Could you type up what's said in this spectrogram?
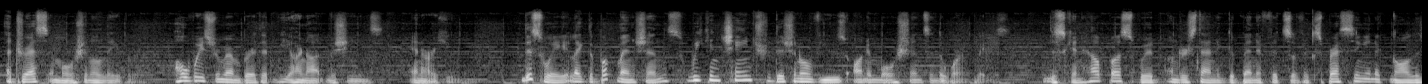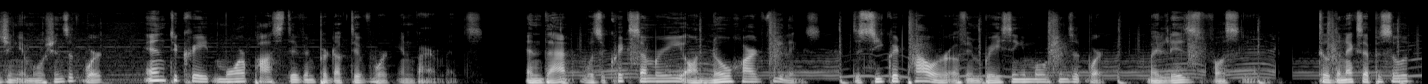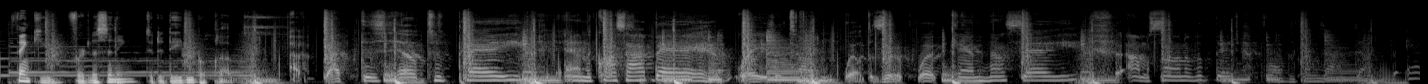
Address emotional labor. Always remember that we are not machines and are human. This way, like the book mentions, we can change traditional views on emotions in the workplace. This can help us with understanding the benefits of expressing and acknowledging emotions at work and to create more positive and productive work environments. And that was a quick summary on No Hard Feelings The Secret Power of Embracing Emotions at Work by Liz Fosslien. Till the next episode, thank you for listening to the Daily Book Club. I've got this hell to pay and the cross I bear weighs a ton. Well deserved, what can I say? I'm a son of a bitch for all the things I've done.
